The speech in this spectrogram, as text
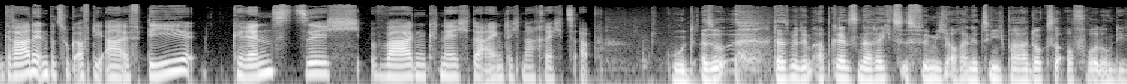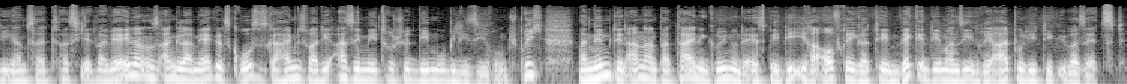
gerade in Bezug auf die AfD, grenzt sich Wagenknecht da eigentlich nach rechts ab? Gut, also das mit dem Abgrenzen nach rechts ist für mich auch eine ziemlich paradoxe Aufforderung, die die ganze Zeit passiert. Weil wir erinnern uns, Angela Merkels großes Geheimnis war die asymmetrische Demobilisierung. Sprich, man nimmt den anderen Parteien, den Grünen und der SPD, ihre Aufregerthemen weg, indem man sie in Realpolitik übersetzt.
